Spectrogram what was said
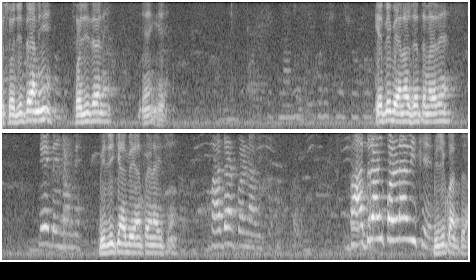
તું સોજિત્રા નહીં સોજિત્રા નહીં. કે. કેટલી બહેનો છે તમારે? બે બહેનો મેં બીજી ક્યાં બેન પરણાવી છે? ભાદરણ પરણાવી છે. બીજી કોણ છે?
